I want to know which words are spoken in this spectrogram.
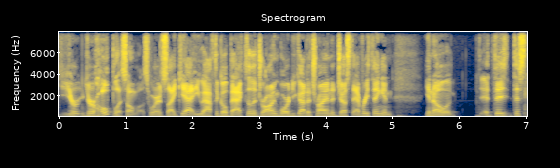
you're you're hopeless almost. Where it's like, yeah, you have to go back to the drawing board. You got to try and adjust everything, and you know. It, this, this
